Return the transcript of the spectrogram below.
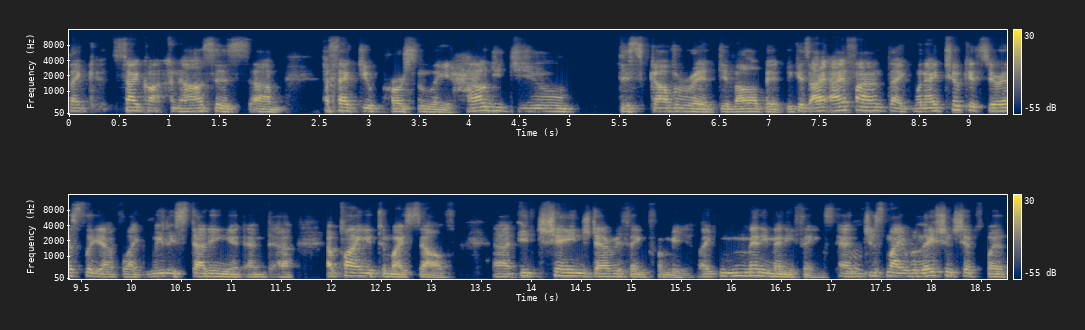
like psychoanalysis um, affect you personally? How did you discover it, develop it? Because I, I found like when I took it seriously of like really studying it and uh, applying it to myself, uh, it changed everything for me, like many, many things. And hmm. just my relationships with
